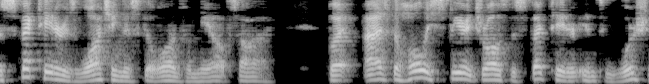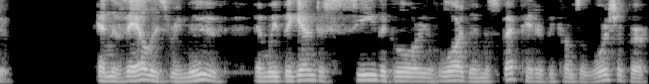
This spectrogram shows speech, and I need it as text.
A spectator is watching this go on from the outside. But as the Holy Spirit draws the spectator into worship and the veil is removed and we begin to see the glory of Lord, then the spectator becomes a worshiper.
